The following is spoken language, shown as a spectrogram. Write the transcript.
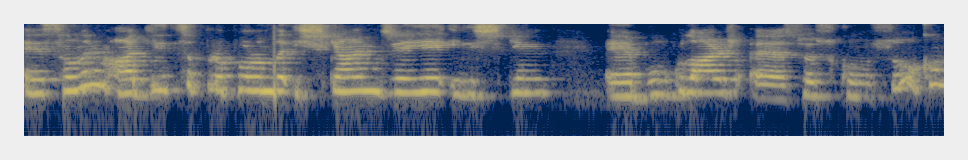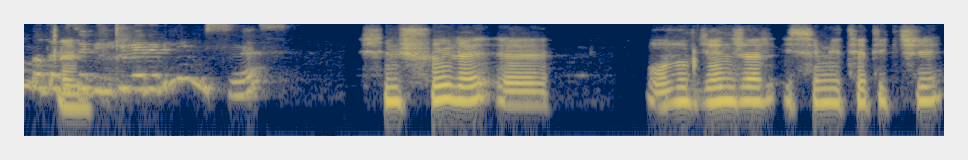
e, sanırım adli tıp raporunda işkenceye ilişkin e, bulgular e, söz konusu. O konuda da bize Evet. bilgi verebilir misiniz? Şimdi şöyle e, Onur Gencer isimli tetikçi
